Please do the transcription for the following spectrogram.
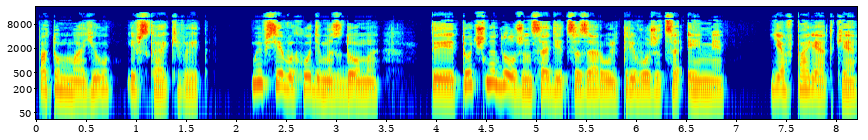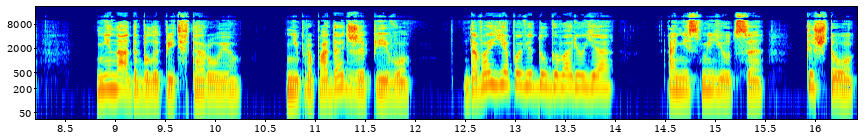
потом мою и вскакивает. Мы все выходим из дома. «Ты точно должен садиться за руль?» – тревожится Эмми. «Я в порядке. Не надо было пить вторую. Не пропадать же пиву. Давай я поведу», – говорю я. Они смеются. «Ты что,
